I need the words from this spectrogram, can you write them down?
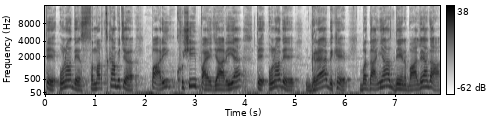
ਤੇ ਉਹਨਾਂ ਦੇ ਸਮਰਥਕਾਂ ਵਿੱਚ ਭਾਰੀ ਖੁਸ਼ੀ ਪਾਈ ਜਾ ਰਹੀ ਹੈ ਤੇ ਉਹਨਾਂ ਦੇ ਗ੍ਰਹਿ ਵਿਖੇ ਵਧਾਈਆਂ ਦੇਣ ਵਾਲਿਆਂ ਦਾ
